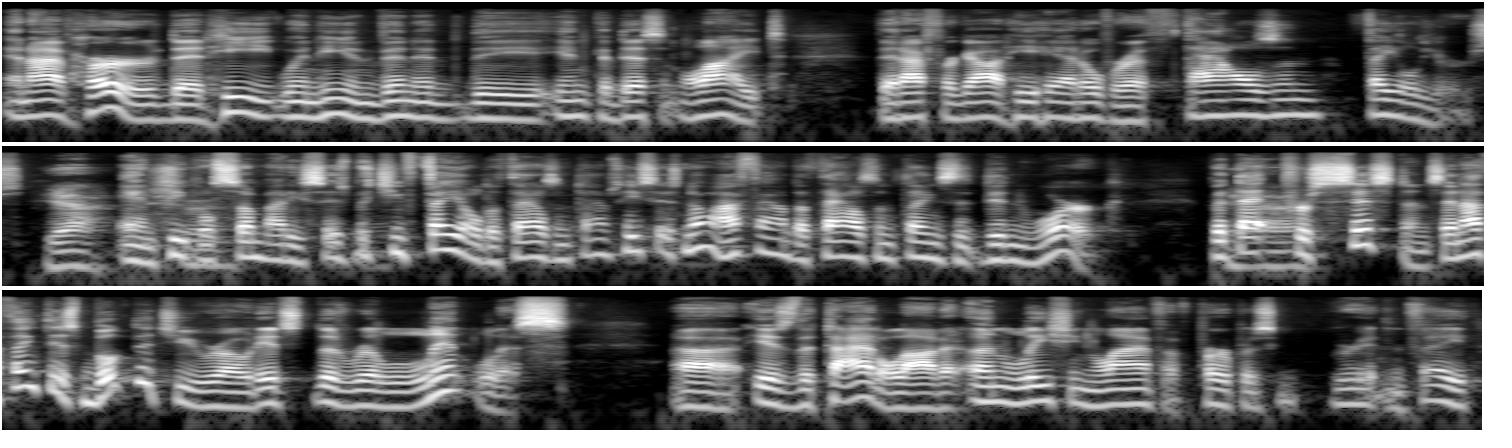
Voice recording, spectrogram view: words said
And I've heard that he, when he invented the incandescent light, that I forgot he had over a thousand failures. Yeah, And people, sure. somebody says, but you failed a thousand times. He says, no, I found a thousand things that didn't work. But that persistence, and I think this book that you wrote, it's the relentless, uh, is the title of it, Unleashing Life of Purpose, Grit, and Faith.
